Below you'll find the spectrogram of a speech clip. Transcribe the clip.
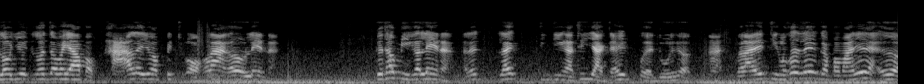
เราอยู่เราจะพยายามแบบหาอะไรมาปิดจุดออกข้างล่างแล้วเราเล่นอะ คือถ้ามีก็เล่นอะแล้วแล้วจริงๆอะที่อยากจะให้เปิดดูที่แบบอะเวลาเล่นจริงเราก็เล่นกันประมาณนี้แหละเออ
